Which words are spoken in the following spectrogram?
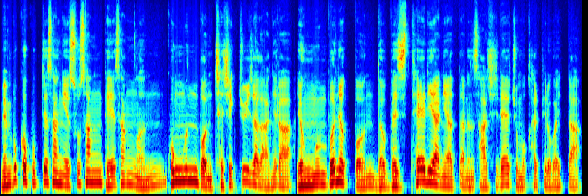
맨부커 국제상의 수상 대상은 국문본 채식주의자가 아니라 영문 번역본 The Vegetarian이었다는 사실에 주목할 필요가 있다.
